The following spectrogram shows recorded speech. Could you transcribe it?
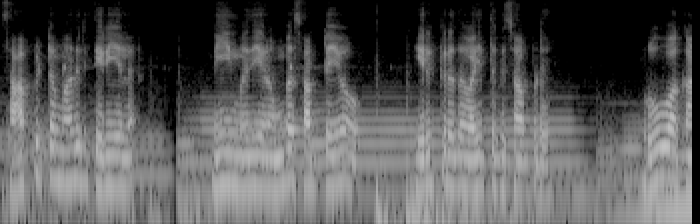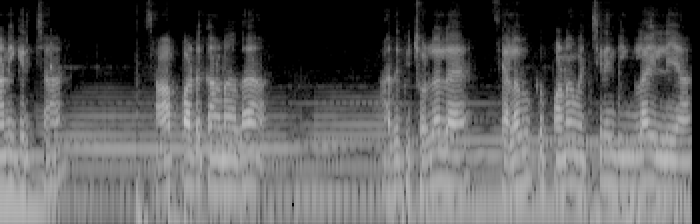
சாப்பிட்ட மாதிரி தெரியல. நீ மதியம் ரொம்ப சாப்பிட்டையோ? இருக்கிறத வயிற்றுக்கு சாப்பிடு. ரூவா காணிக்கிருச்சான் சாப்பாடு காணாதா? அதுக்கு சொல்லலை செலவுக்கு பணம் வச்சிருந்தீங்களா இல்லையா?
